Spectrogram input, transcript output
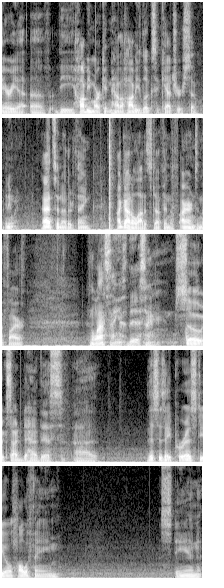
area of the hobby market and how the hobby looks at catchers. So anyway, that's another thing. I got a lot of stuff in the irons in the fire. And the last thing is this. I'm so excited to have this. Uh, this is a Perez Steele Hall of Fame Stan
